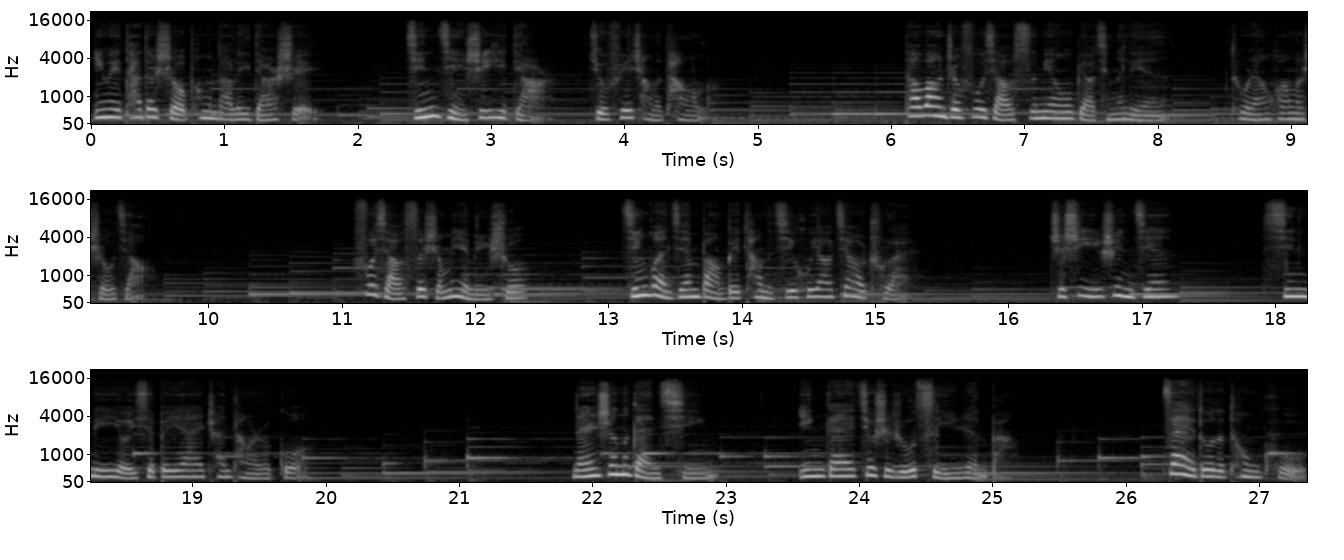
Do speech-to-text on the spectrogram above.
因为他的手碰到了一点水，仅仅是一点儿，就非常的烫了。他望着傅小司面无表情的脸，突然慌了手脚。傅小司什么也没说，尽管肩膀被烫得几乎要叫出来，只是一瞬间，心里有一些悲哀穿堂而过。男生的感情，应该就是如此隐忍吧。再多的痛苦，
